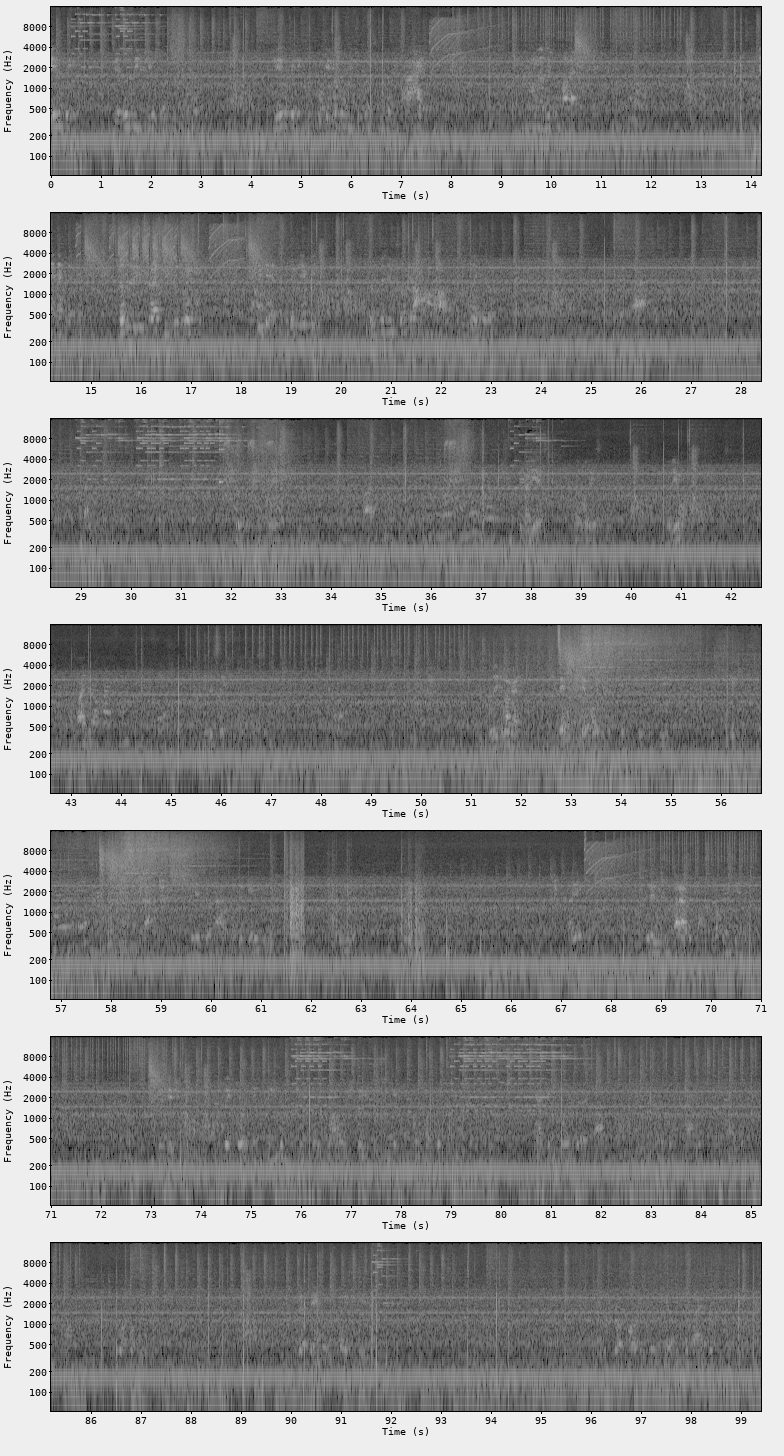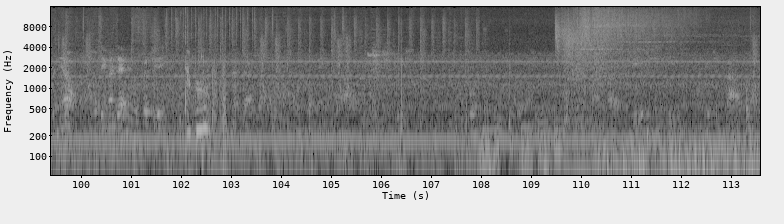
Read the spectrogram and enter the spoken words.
eu Jesus mentiu sobre a segunda. Jason Ferreira. Por que Jesus mentiu sobre a segunda vida? Ai. Não aguento mais. Todos os foi aqui. Você tem que repetir. Todos os livros são assim. Ah, tudo aí, leitores entendam o motivo 10 minutos ti aí. Tá bom.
